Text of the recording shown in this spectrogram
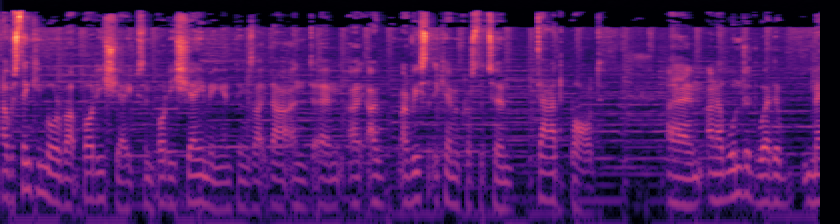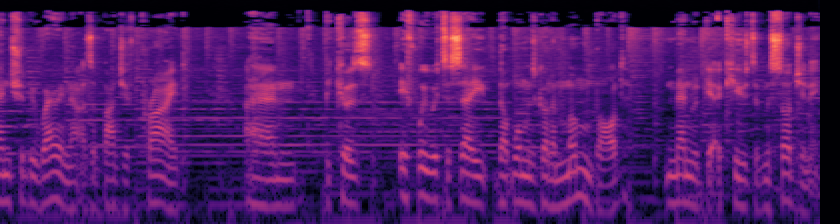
I was thinking more about body shapes and body shaming and things like that, and um, I, I, recently came across the term dad bod, um, and I wondered whether men should be wearing that as a badge of pride. Um, because if we were to say that woman's got a mum bod, men would get accused of misogyny.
